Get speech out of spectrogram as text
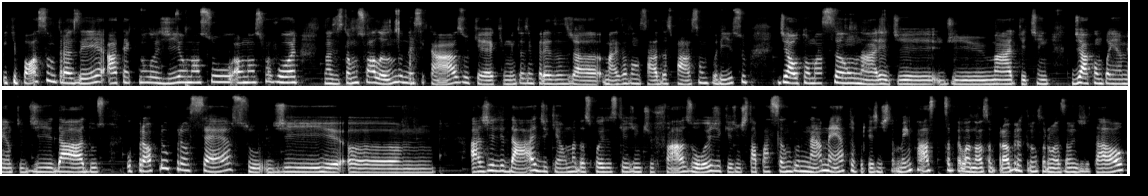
e que possam trazer a tecnologia ao nosso, ao nosso favor. Nós estamos falando, nesse caso, que é que muitas empresas já mais avançadas passam por isso, de automação na área de, de marketing, de acompanhamento de dados, o próprio processo de. Um, agilidade, que é uma das coisas que a gente faz hoje, que a gente está passando na meta, porque a gente também passa pela nossa própria transformação digital,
